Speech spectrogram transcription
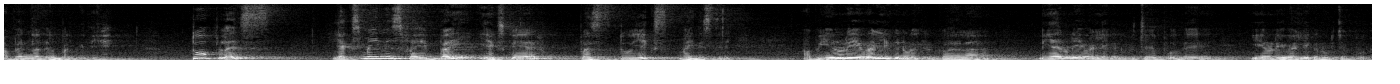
அப்போ என்ன திரும்ப பாருங்க two plus x minus five by x square plus two x minus three அப்போ இதனுடைய வேல்யூ கண்டுபிடிக்கிறதுக்கு பதிலாக நீ எதனுடைய வேல்யூ கண்டுபிடிச்ச போது? இதனுடைய வேல்யூ கண்டுபிடிச்ச போது.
